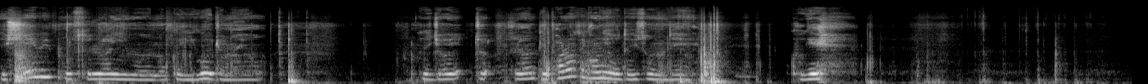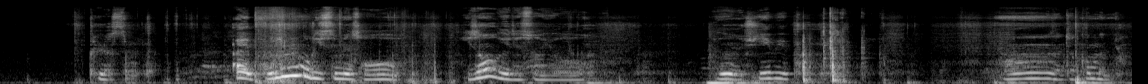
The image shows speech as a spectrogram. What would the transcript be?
이 쉐비포 슬라임은 아까 이거잖아요. 근데 저, 저, 저한테 파란색 한 개가 더 있었는데, 그게, 큰일 났습니다. 아예 보리물이 있으면서 이상하게 됐어요. 이건 쉐비포인데. 아, 나 잠깐만요.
